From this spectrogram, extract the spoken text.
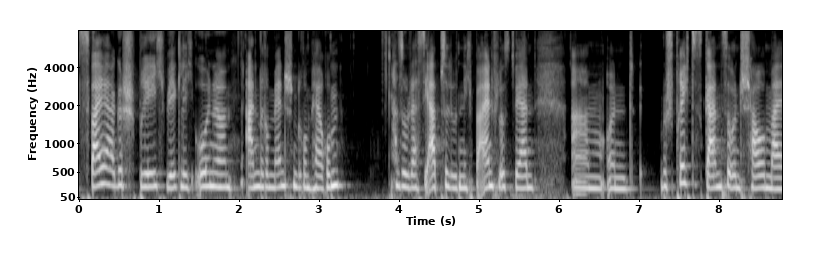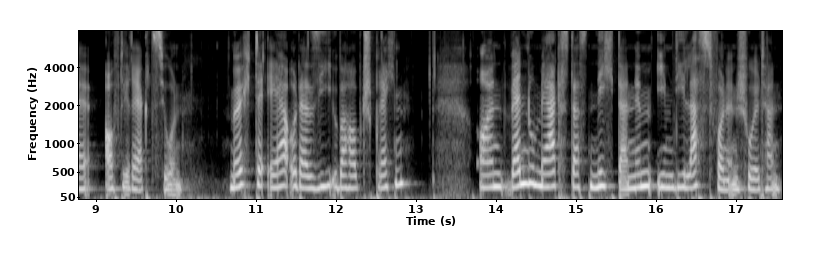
Zweiergespräch, wirklich ohne andere Menschen drumherum, so dass sie absolut nicht beeinflusst werden. Ähm, und besprich das Ganze und schau mal auf die Reaktion. Möchte er oder sie überhaupt sprechen? Und wenn du merkst das nicht, dann nimm ihm die Last von den Schultern.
